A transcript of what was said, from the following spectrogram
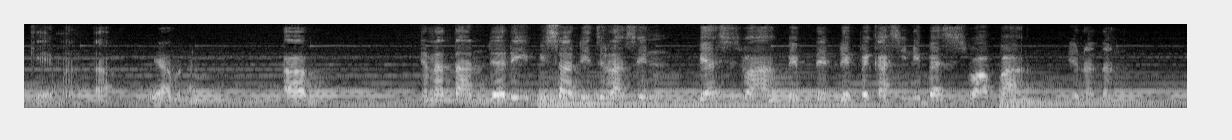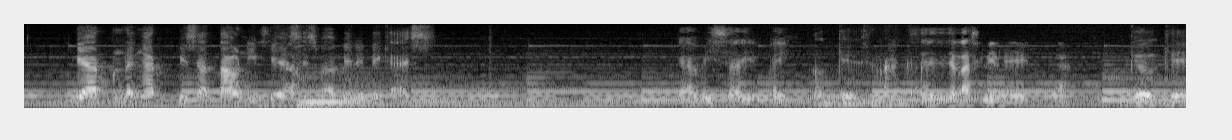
Oke, mantap. ya benar Um, Yonatan, jadi bisa dijelasin beasiswa BPDPKS ini beasiswa apa, Yonatan? Biar pendengar bisa tahu nih beasiswa BPDPKS. ya bisa ya, baik Oke, silahkan. saya jelasin ya, ya. Oke, oke.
